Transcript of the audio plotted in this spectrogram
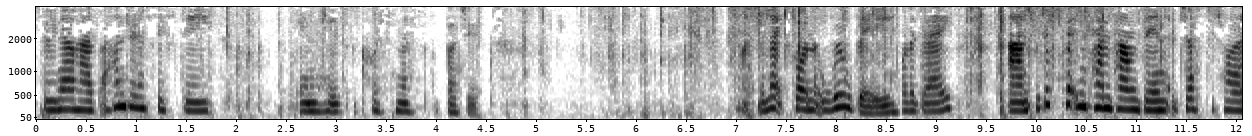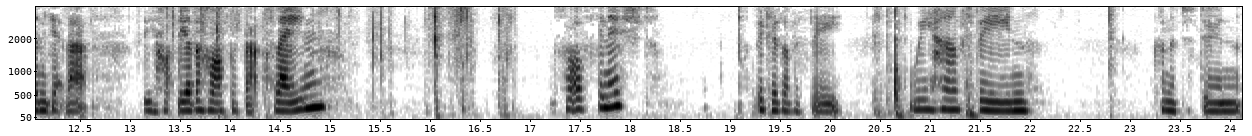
So he now has 150 in his Christmas budget. Right, the next one will be holiday. And we're just putting £10 in just to try and get that, the, the other half of that plane sort of finished. Because obviously we have been kind of just doing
